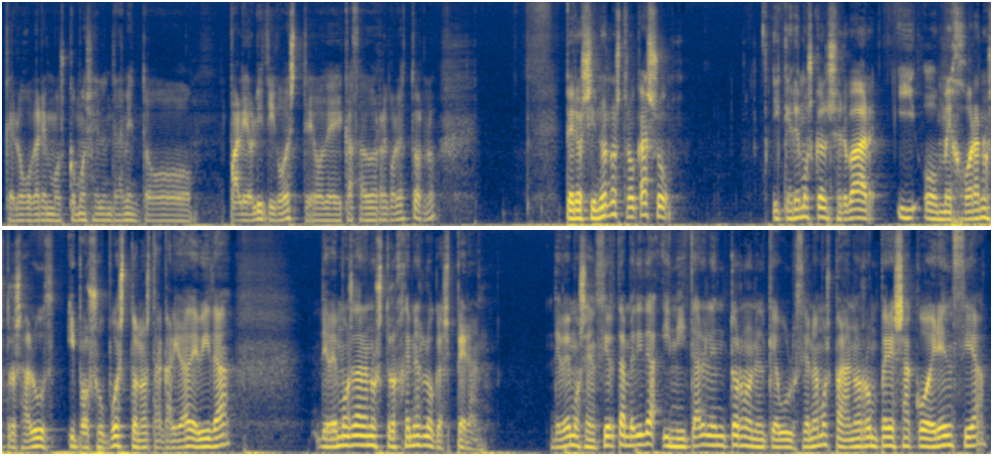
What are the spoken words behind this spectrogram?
que luego veremos cómo es el entrenamiento paleolítico este o de cazador-recolector, ¿no? Pero si no es nuestro caso y queremos conservar y o mejorar nuestra salud y por supuesto nuestra calidad de vida, debemos dar a nuestros genes lo que esperan. Debemos en cierta medida imitar el entorno en el que evolucionamos para no romper esa coherencia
